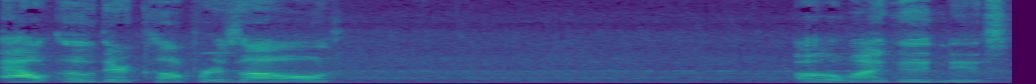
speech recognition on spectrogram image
out of their comfort zone. Oh my goodness.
